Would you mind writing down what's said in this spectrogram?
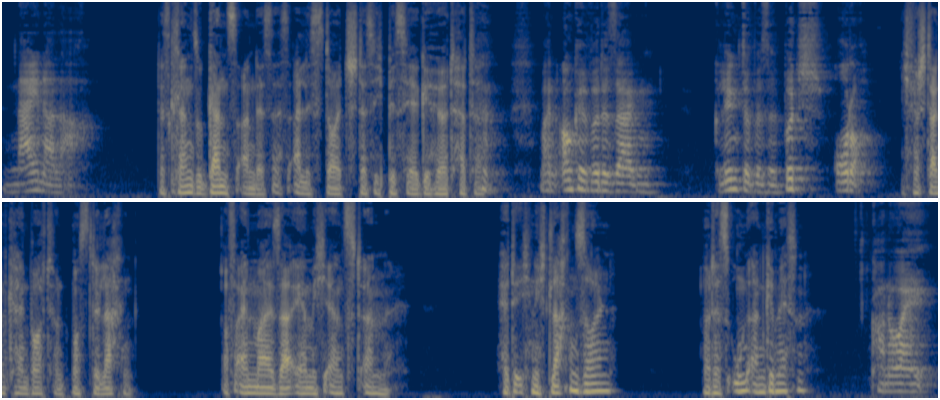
Neinala. Das klang so ganz anders als alles Deutsch, das ich bisher gehört hatte. mein Onkel würde sagen, klingt ein bisschen butsch, oder? Ich verstand kein Wort und musste lachen. Auf einmal sah er mich ernst an. Hätte ich nicht lachen sollen? War das unangemessen? Conway,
